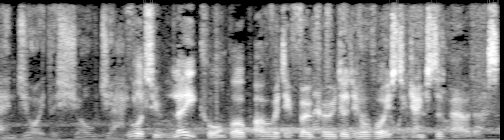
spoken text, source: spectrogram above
Enjoy the show, Jack. You're too late, Corn Bob. I already vocoded your voice to Gangster's Paradise.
